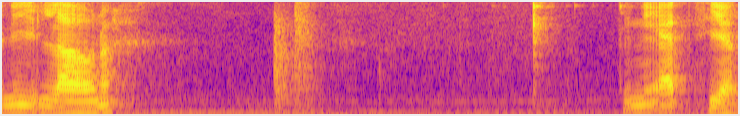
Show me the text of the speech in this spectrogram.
ตัวนี้เรานะตัวนี้อัดเสียง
